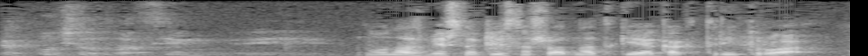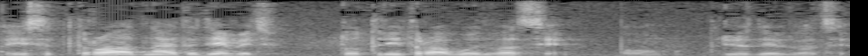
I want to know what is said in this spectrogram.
Как получилось 27 и... Но у нас в Мишне написано, что одна ткия как три труа. А если труа одна это девять, то три труа будет 27, по-моему. 3 9, 27.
